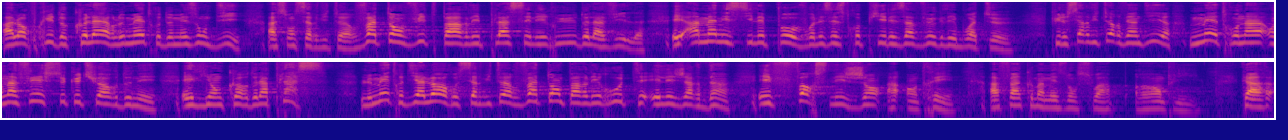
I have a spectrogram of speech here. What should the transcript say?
Alors pris de colère, le maître de maison dit à son serviteur, Va-t'en vite par les places et les rues de la ville, et amène ici les pauvres, les estropiés, les aveugles, les boiteux. Puis le serviteur vient dire, Maître, on a, on a fait ce que tu as ordonné, et il y a encore de la place. Le maître dit alors au serviteur, va-t'en par les routes et les jardins, et force les gens à entrer, afin que ma maison soit remplie. Car,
